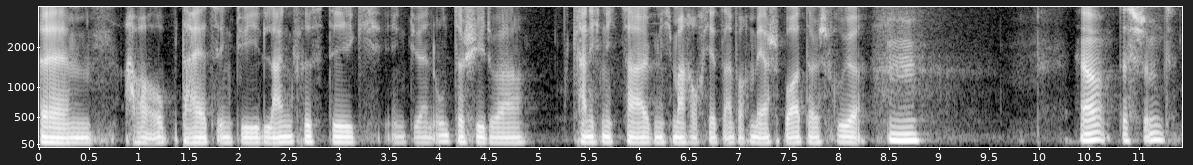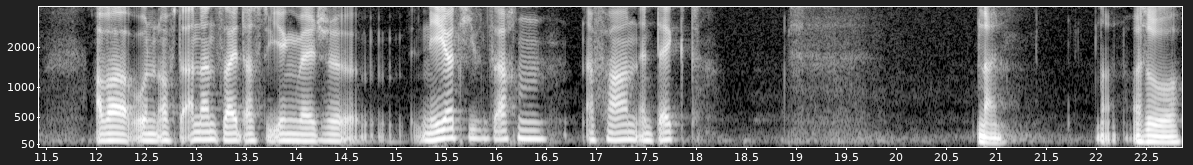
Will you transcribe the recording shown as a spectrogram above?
Ähm, aber ob da jetzt irgendwie langfristig irgendwie ein Unterschied war, kann ich nicht sagen. Ich mache auch jetzt einfach mehr Sport als früher. Ja, das stimmt. Aber und auf der anderen Seite hast du irgendwelche negativen Sachen erfahren, entdeckt? Nein. Nein. Also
